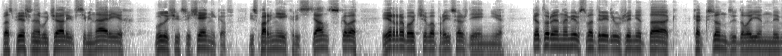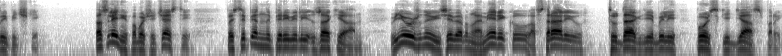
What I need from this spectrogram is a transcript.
поспешно обучали в семинариях будущих священников из парней крестьянского и рабочего происхождения, которые на мир смотрели уже не так, как ксензы до военной выпечки. Последних, по большей части, постепенно перевели за океан, в Южную и Северную Америку, Австралию, туда, где были польские диаспоры.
